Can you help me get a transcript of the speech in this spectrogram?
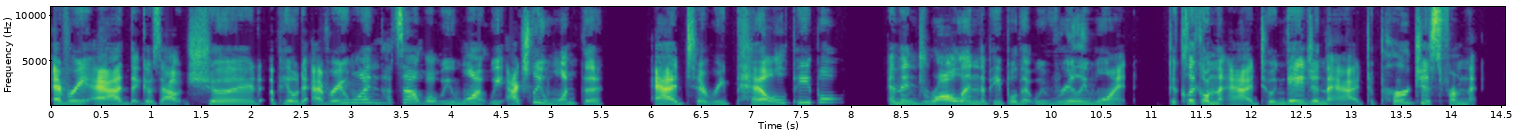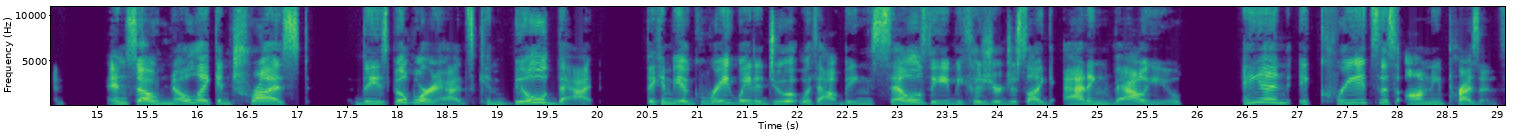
every ad that goes out should appeal to everyone. That's not what we want. We actually want the ad to repel people and then draw in the people that we really want to click on the ad, to engage in the ad, to purchase from the ad. And so, know, like, and trust these billboard ads can build that. They can be a great way to do it without being salesy because you're just like adding value. And it creates this omnipresence,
